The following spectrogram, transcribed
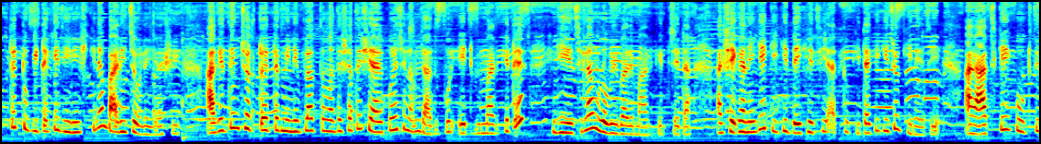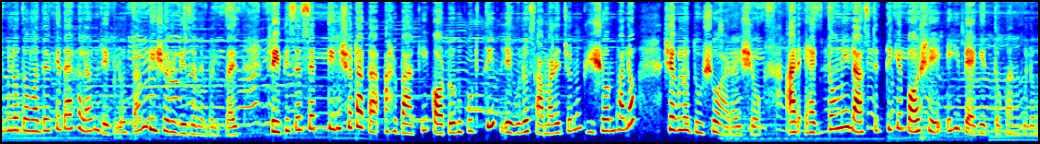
একটা টুকিটাকি জিনিস কিনে বাড়ি চলেই আসি। আগের দিন ছোট্ট একটা মিনি ব্লগ তোমাদের সাথে শেয়ার করেছিলাম, যাদবপুর এটবি মার্কেটে গিয়েছিলাম রবিবারে মার্কেট যেটা। আর সেখানে গিয়ে কী কী দেখেছি আর টুকিটাকি কিছু কিনেছি। আর আজকে এই কুর্তিগুলো তোমাদেরকে দেখালাম, যেগুলোর দাম ভীষণ রিজনেবল প্রাইস থ্রি পিসের সেট তিনশো টাকা, আর বাকি কটন কুর্তি, যেগুলো সামারের জন্য ভীষণ ভালো, সেগুলো দুশো আড়াইশো। আর একদমই লাস্টের দিকে বসে এই ব্যাগের দোকানগুলো।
